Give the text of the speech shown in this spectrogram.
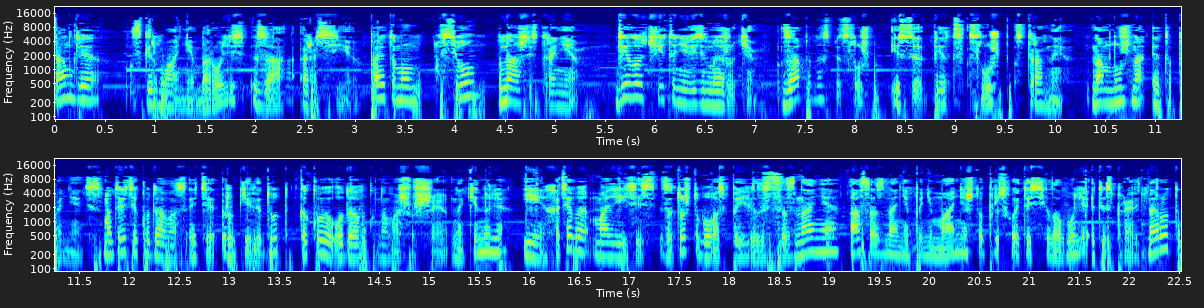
Англия с Германией боролись за Россию. Поэтому все в нашей стране делают чьи-то невидимые руки западных спецслужб и спецслужб страны. Нам нужно это понять. Смотрите, куда вас эти руки ведут, какую удавку на вашу шею накинули. И хотя бы молитесь за то, чтобы у вас появилось сознание, осознание, понимание, что происходит, и сила воли это исправить. Народ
